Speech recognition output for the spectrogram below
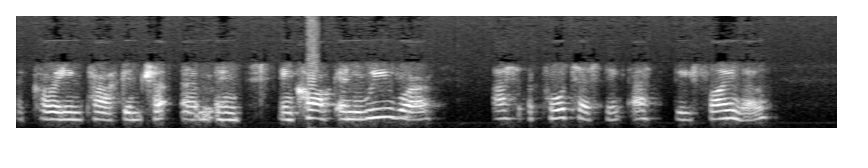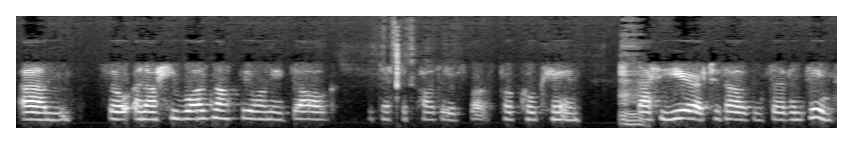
at Curraheen Park in, um, in in Cork, and we were at uh, protesting at the final. Um, so, and he was not the only dog who tested positive for, for cocaine that year, 2017.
